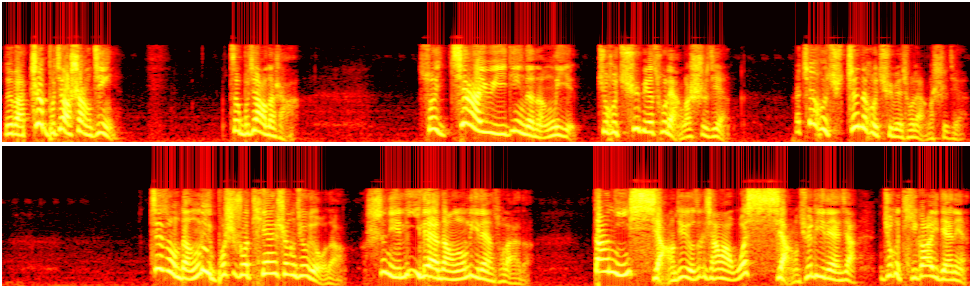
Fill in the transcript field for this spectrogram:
对吧？这不叫上进，这不叫那啥。所以驾驭一定的能力，就会区别出两个世界。啊，这会区真的会区别出两个世界。这种能力不是说天生就有的，是你历练当中历练出来的。当你想就有这个想法，我想去历练一下，你就会提高一点点。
